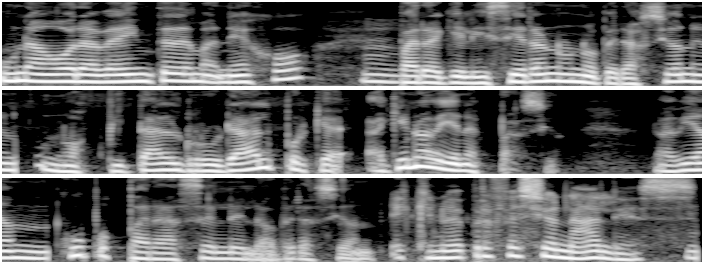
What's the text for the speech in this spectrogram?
una hora veinte de manejo mm. para que le hicieran una operación en un hospital rural, porque aquí no había espacio. No habían cupos para hacerle la operación. Es que no hay profesionales.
